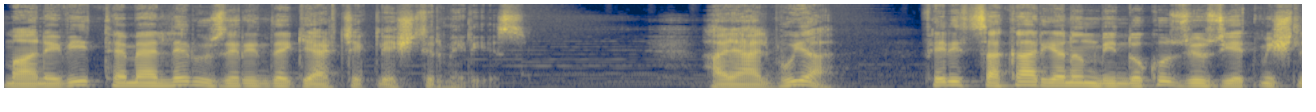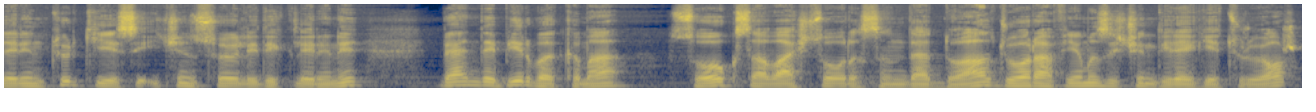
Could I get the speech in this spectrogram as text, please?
manevi temeller üzerinde gerçekleştirmeliyiz. Hayal bu ya, Ferit Sakarya'nın 1970'lerin Türkiye'si için söylediklerini ben de bir bakıma Soğuk Savaş sonrasında doğal coğrafyamız için dile getiriyor,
